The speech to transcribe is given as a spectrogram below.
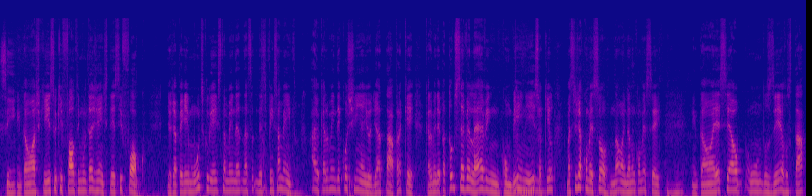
Sim. Então eu acho que isso que falta em muita gente, ter esse foco. Eu já peguei muitos clientes também ne- nessa- nesse pensamento. Ah, eu quero vender coxinha, Yudi. Ah, tá, pra quê? Quero vender pra todo 7-Eleven, combine, isso, aquilo. Mas você já começou? Não, ainda não comecei. Então esse é o- um dos erros, tá?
